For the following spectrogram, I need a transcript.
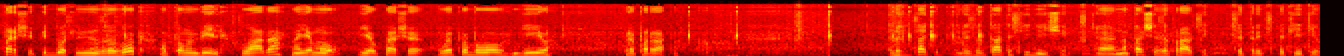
Перший піддослідний зразок автомобіль Лада. На ньому я вперше випробував дію препарату. Результати, результати слідуючі. Е, На першій заправці це 35 літрів.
